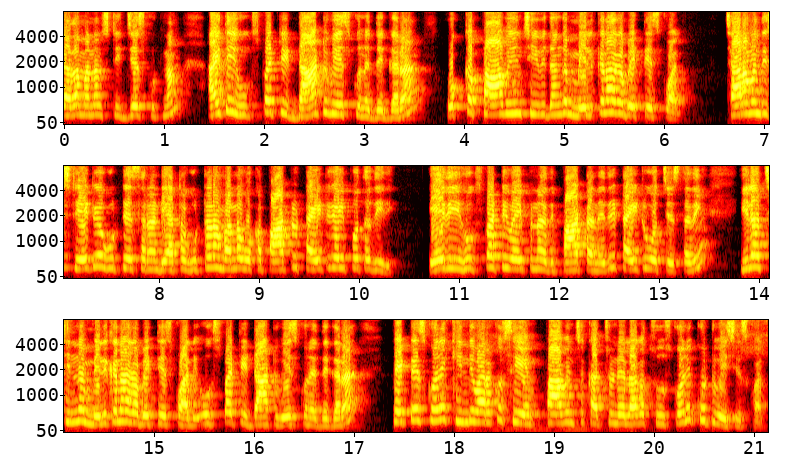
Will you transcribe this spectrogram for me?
కదా మనం స్టిచ్ చేసుకుంటున్నాం. అయితే ఈ హుక్స్ పట్టి డాట్ వేసుకునే దగ్గర ఒక్క పావించి ఈ విధంగా మెలికలాగా పెట్టేసుకోవాలి. చాలా మంది స్ట్రేట్గా కుట్టేస్తారండి. అట్లా కుట్టడం వల్ల ఒక పార్ట్ టైట్గా అయిపోతుంది ఇది. ఏది హుక్స్ పట్టి వైపున అది పార్ట్ అనేది టైట్ వచ్చేస్తుంది. ఇలా చిన్న మెలికలాగా పెట్టేసుకోవాలి. ఉక్స్పట్టి డాట్ వేసుకునే దగ్గర పెట్టేసుకొని కింది వరకు సేమ్ పావించ ఖర్చు ఉండేలాగా చూసుకొని కుట్టు వేసేసుకోవాలి.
